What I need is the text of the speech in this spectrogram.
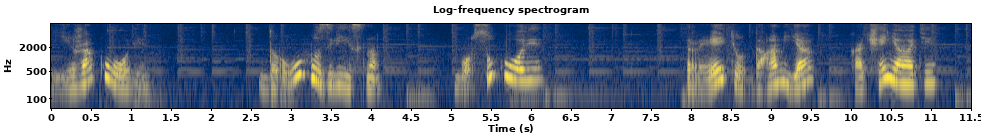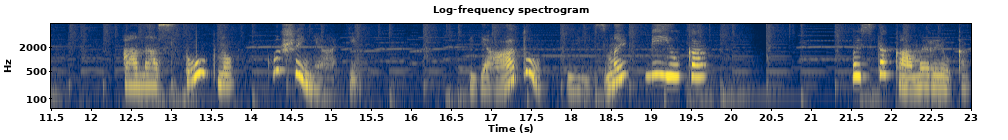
їжакові. Другу, звісно, борсукові. Третю дам я каченяті, а наступну кошеняті. П'яту візьме білка. Ось така мирилка.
